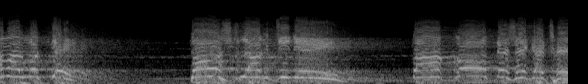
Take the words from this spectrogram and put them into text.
আমার মধ্যে দশ লাখ জিনে তাকত এসে গেছে।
